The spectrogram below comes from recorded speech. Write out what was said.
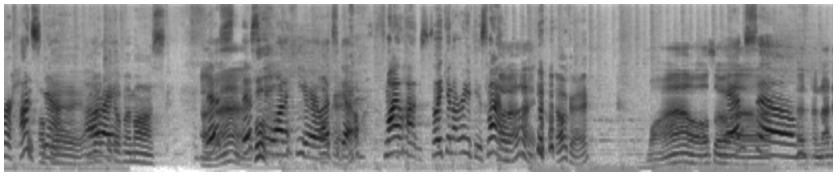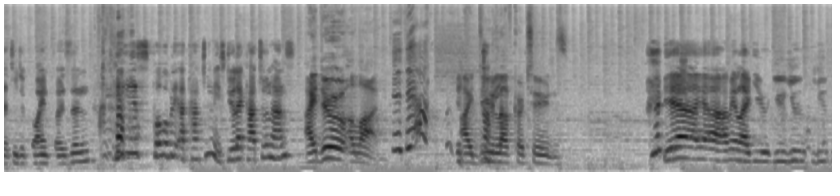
for Hans Okay, now. I'm All gonna take off my mask. This, Alright. this we want to hear. Let's Okay. go. Smile, Hans, so he cannot read you. Smile. all right Okay. Wow also uh, Handsome. an- another to the point person he is probably a cartoonist do you like cartoon hans I do a lot. Yeah. I do love cartoons. yeah, yeah. I mean, like you, you, you, you,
